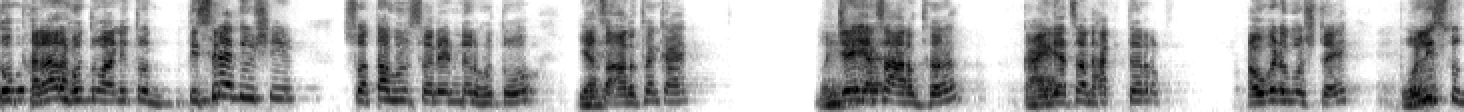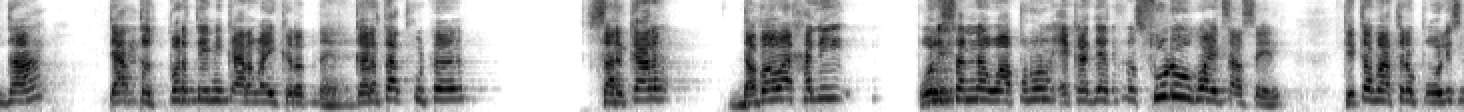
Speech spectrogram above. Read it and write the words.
तो फरार होतो आणि तो तिसऱ्या दिवशी स्वतःहून सरेंडर होतो. याचा अर्थ काय? म्हणजे याचा अर्थ कायद्याचा धाक तर अवघड गोष्ट आहे. पोलीस सुद्धा त्या तत्परतेने कारवाई करत नाहीत. करतात कुठं? सरकार दबावाखाली पोलिसांना वापरून एखाद्याचं सूड उगवायचं असेल तिथं मात्र पोलीस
